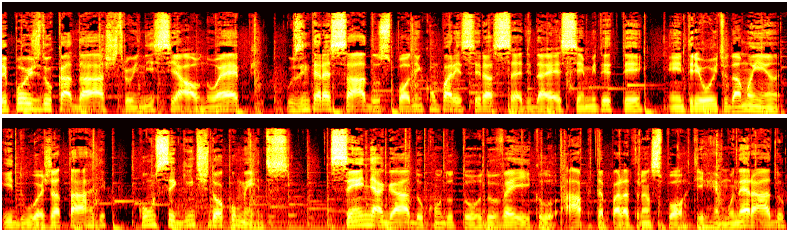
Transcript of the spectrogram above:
Depois do cadastro inicial no app, os interessados podem comparecer à sede da SMTT entre 8 da manhã e 2 da tarde com os seguintes documentos: CNH do condutor do veículo apta para transporte remunerado,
